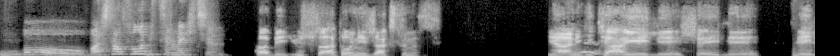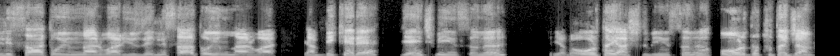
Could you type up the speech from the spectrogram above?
Oo, baştan sona bitirmek için. Tabii 100 saat oynayacaksınız. Yani Öyle hikayeli, mi? şeyli, 50 saat oyunlar var, 150 saat oyunlar var. Ya yani bir kere genç bir insanı ya da orta yaşlı bir insanı orada tutacaksın.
